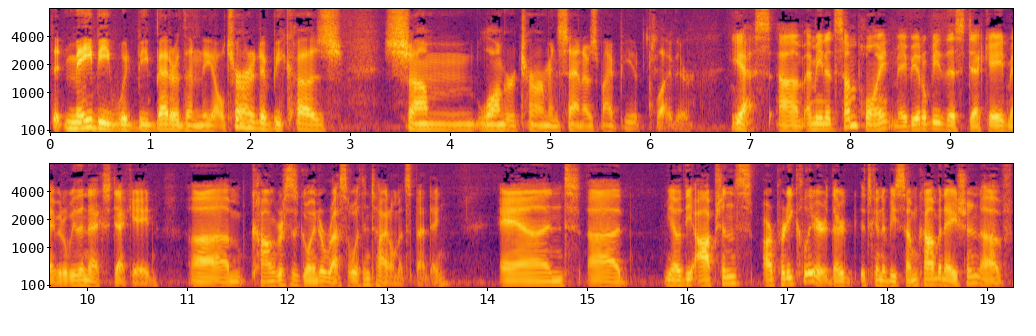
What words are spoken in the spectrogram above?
that maybe would be better than the alternative because some longer term incentives might be at play there. Yes. Um, I mean, at some point, maybe it'll be this decade, maybe it'll be the next decade. Um, Congress is going to wrestle with entitlement spending, and uh, you know the options are pretty clear. There, it's going to be some combination of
